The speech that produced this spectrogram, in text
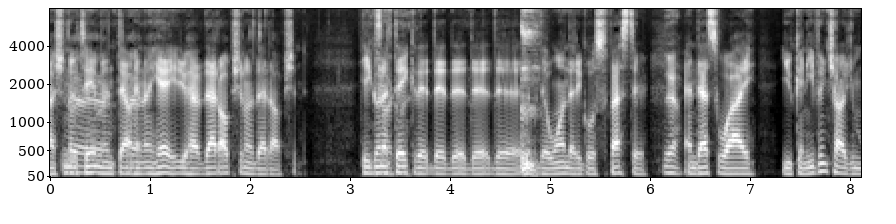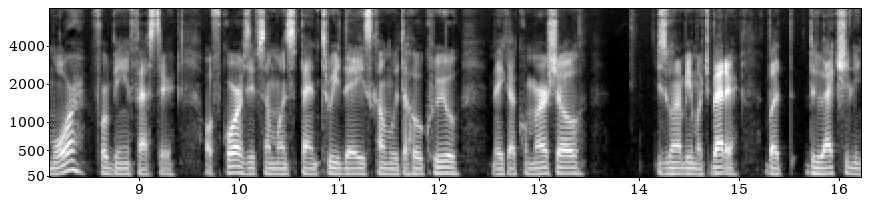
national Yeah, team and tell him yeah. like, hey you have that option or that option he's going to take the the, the, the, the, the one that goes faster Yeah. and that's why you can even charge more for being faster of course if someone spent three days come with the whole crew make a commercial it's going to be much better but do you actually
